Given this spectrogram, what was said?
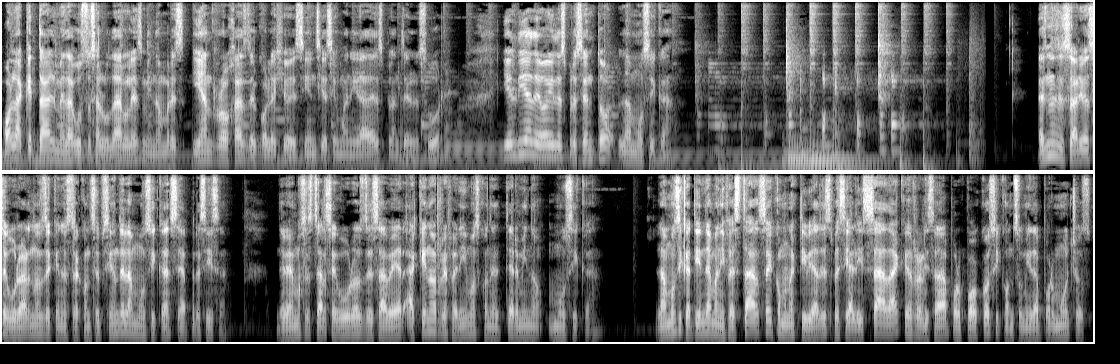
Hola, ¿qué tal? Me da gusto saludarles. Mi nombre es Ian Rojas del Colegio de Ciencias y Humanidades Plantel Sur y el día de hoy les presento la música. Es necesario asegurarnos de que nuestra concepción de la música sea precisa. Debemos estar seguros de saber a qué nos referimos con el término música. La música tiende a manifestarse como una actividad especializada que es realizada por pocos y consumida por muchos,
